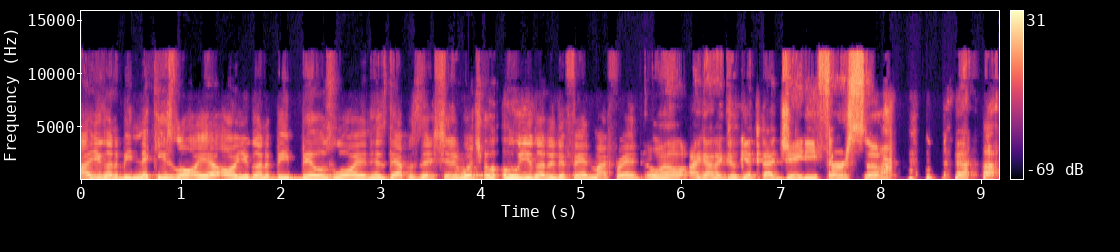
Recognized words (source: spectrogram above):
Are you going to be Nikki's lawyer or are you going to be Bill's lawyer in his deposition? Which who, who are you going to defend, my friend? Well, I got to go get that JD first. So, well,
